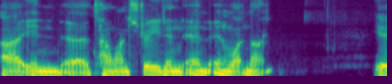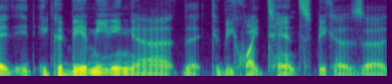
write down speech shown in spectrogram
uh, in uh, Taiwan Strait, and and and whatnot. Yeah, it, it could be a meeting uh, that could be quite tense because uh,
